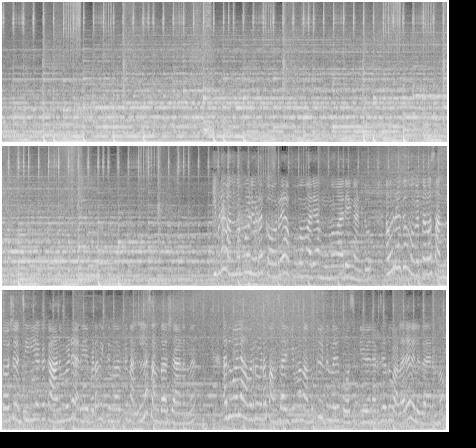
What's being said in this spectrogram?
അവരുടെയൊക്കെ മുഖത്തുള്ള സന്തോഷവും ചിരിയൊക്കെ കാണുമ്പോഴേ അറിയാം ഇവിടെ നിൽക്കുന്നവർക്ക് നല്ല സന്തോഷമാണെന്ന്. അതുപോലെ അവരുടെ കൂടെ സംസാരിക്കുമ്പോൾ നമുക്ക് കിട്ടുന്ന ഒരു പോസിറ്റീവ് എനർജി അത് വളരെ വലുതായിരുന്നു.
